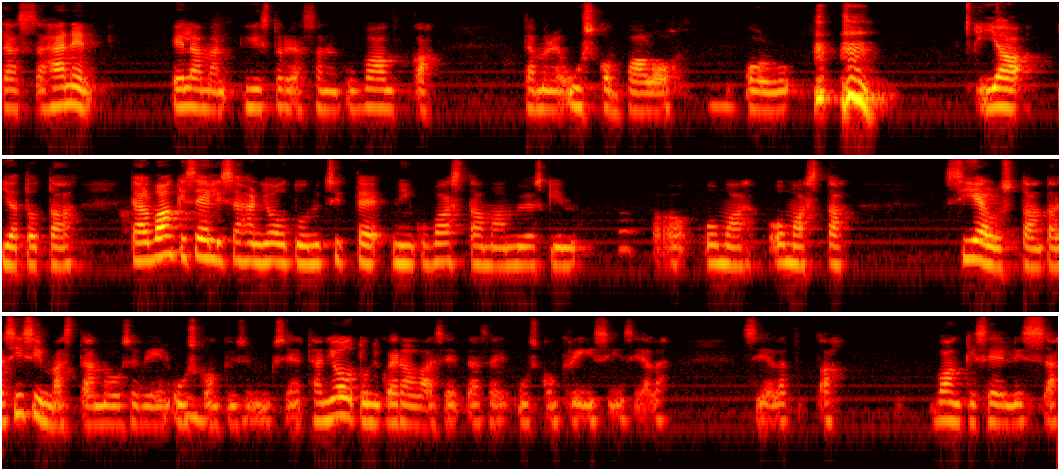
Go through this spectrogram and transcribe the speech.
tässä hänen elämän historiassa niin kuin vankka tämmöinen uskonpalo ollut. ja, ja tota, täällä vankisellissä hän joutuu nyt sitten niin kuin vastaamaan myöskin oma, omasta sielustaan tai sisimmästään nouseviin uskon mm. kysymyksiin. Että hän joutuu niin eräänlaiseen uskon kriisiin siellä, siellä tota, vankisellissä.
